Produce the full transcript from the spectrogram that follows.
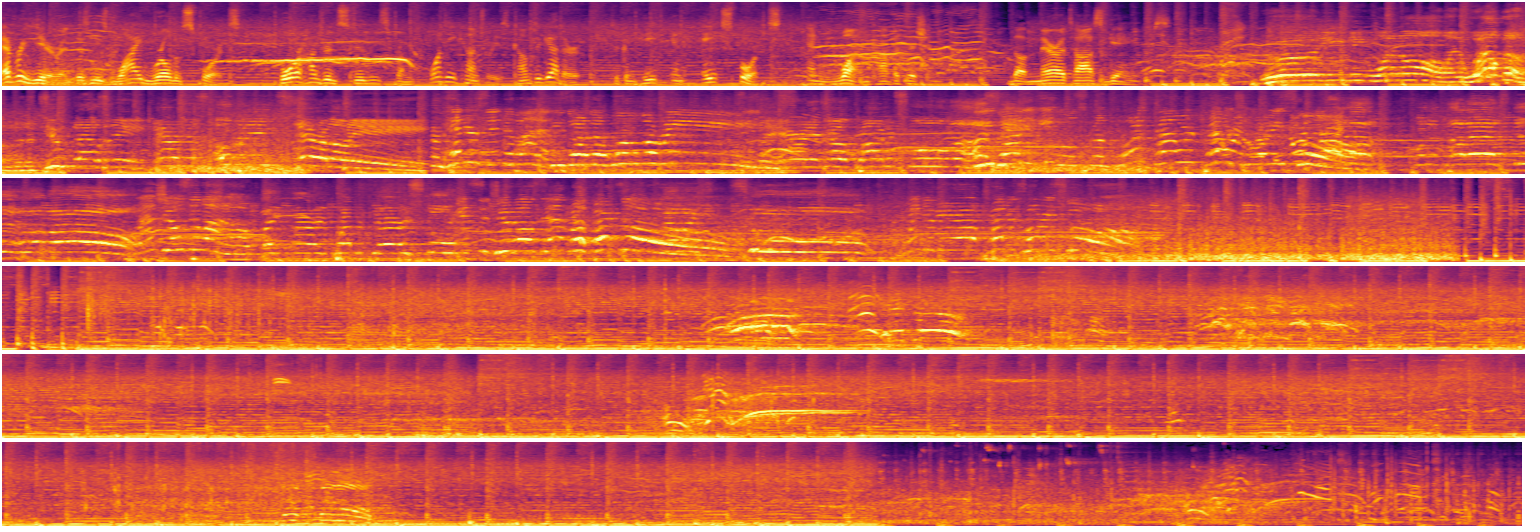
Every year at Disney's Wide World of Sports, 400 students from 20 countries come together to compete in eight sports and one competition the Meritas Games. Good evening, one and all, and welcome to the 2008 Meritas Opening Ceremony. From Henderson, Nevada, these are the Wolverines. The Heritage Oak Private School, the These are the Eagles from North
